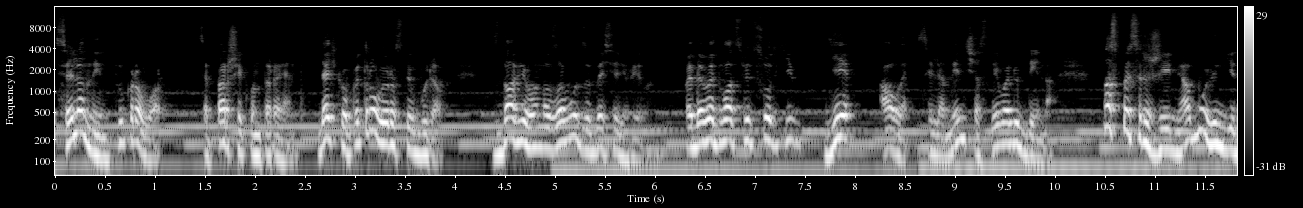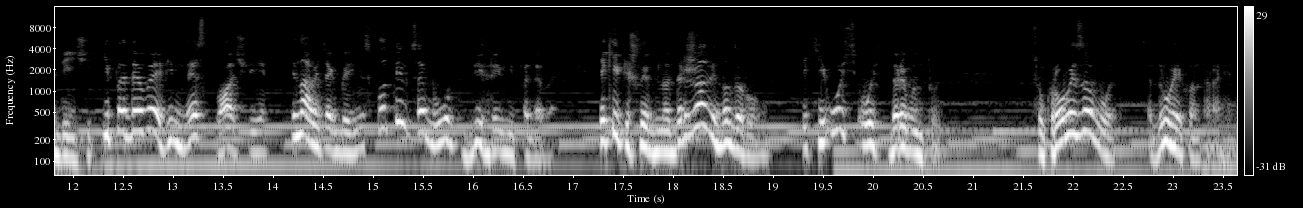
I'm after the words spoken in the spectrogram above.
Селянин, цукровар це перший контрагент. Дядько Петро виростив буряк, здав його на завод за 10 гривень. ПДВ 20% є, але селянин щаслива людина. На спецрежимі або він єдинчик, і ПДВ він не сплачує. І навіть якби він сплатив, це було б 2 гривні ПДВ, які пішли б на державі на дорогу, які ось ось доремонтують. Цукровий завод це другий контрагент.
